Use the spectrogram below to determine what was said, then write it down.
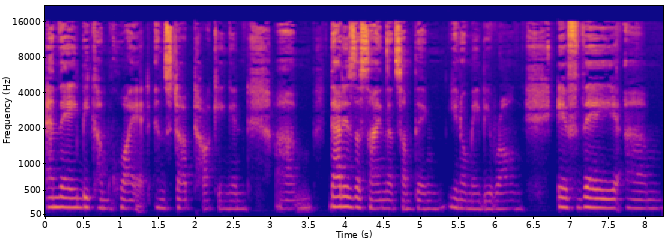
and they become quiet and stop talking, and um, that is a sign that something, you know, may be wrong. If they, um,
